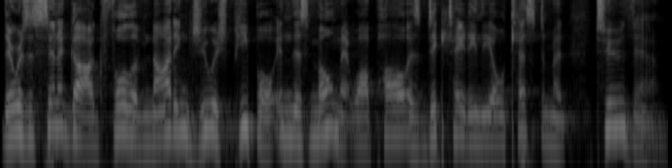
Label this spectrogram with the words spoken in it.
There was a synagogue full of nodding Jewish people in this moment while Paul is dictating the Old Testament to them.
